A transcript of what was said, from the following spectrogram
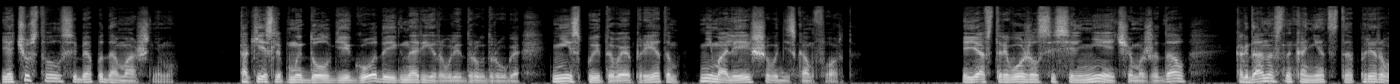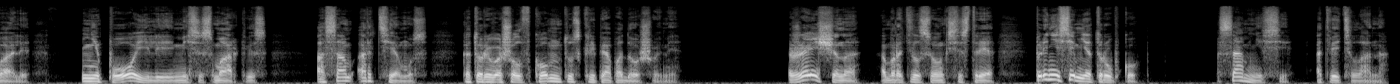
я чувствовал себя по-домашнему, как если бы мы долгие годы игнорировали друг друга, не испытывая при этом ни малейшего дискомфорта. И я встревожился сильнее, чем ожидал, когда нас наконец-то прервали. Не По или миссис Марквис, а сам Артемус, который вошел в комнату, скрипя подошвами. «Женщина», — обратился он к сестре, — «принеси мне трубку». «Сам неси», — ответила она.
